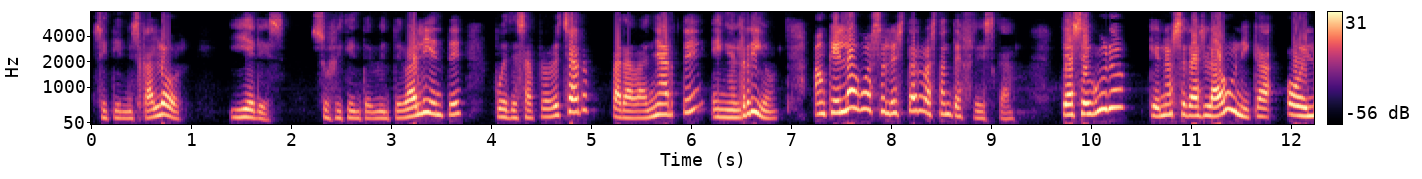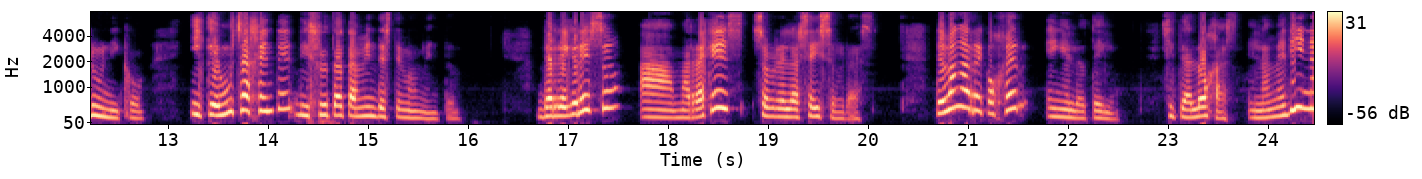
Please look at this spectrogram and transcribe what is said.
Si tienes calor y eres suficientemente valiente, puedes aprovechar para bañarte en el río, aunque el agua suele estar bastante fresca. Te aseguro que no serás la única o el único y que mucha gente disfruta también de este momento. De regreso a Marrakech sobre las 6 horas. Te van a recoger en el hotel. Si te alojas en la Medina,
